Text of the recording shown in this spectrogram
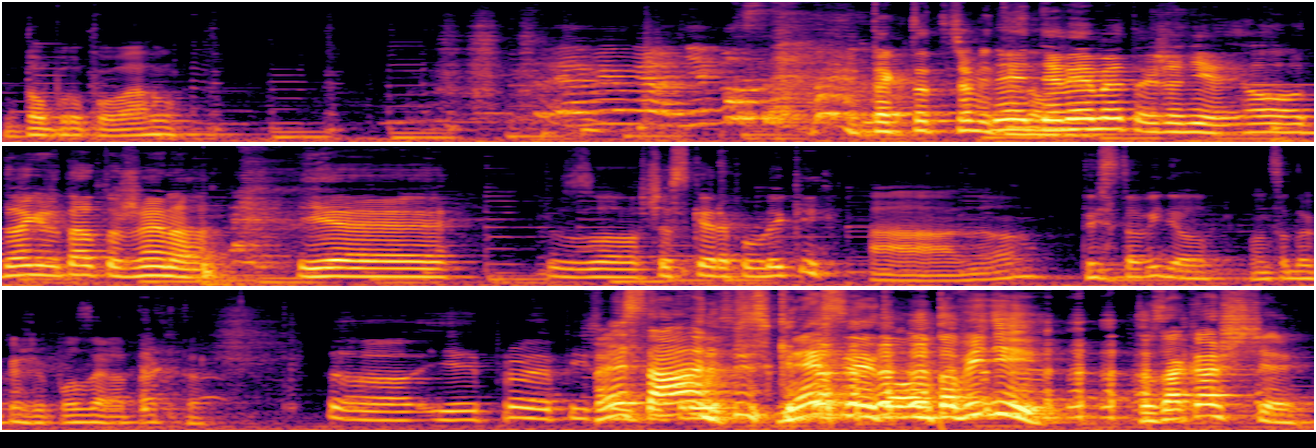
dobrú povahu. Ja viem, ja nepoznám. Tak to, čo mi to Ne, nevieme, takže nie. O, takže táto žena je z Českej republiky. Áno. Ty si to videl, on sa dokáže pozerať takto. Uh, jej prvé písmo... Prestaň! Nesmie to, on to vidí! To zakažte.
